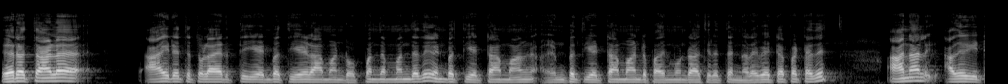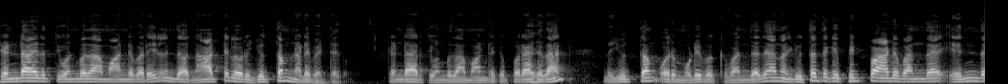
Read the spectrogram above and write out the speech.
ஏறத்தாழ ஆயிரத்தி தொள்ளாயிரத்தி எண்பத்தி ஏழாம் ஆண்டு ஒப்பந்தம் வந்தது. எண்பத்தி எட்டாம் ஆண்டு எண்பத்தி எட்டாம் ஆண்டு பதிமூன்றாம் திருத்தம் நிறைவேற்றப்பட்டது. ஆனால் அது ரெண்டாயிரத்தி ஒன்பதாம் ஆண்டு வரையில் இந்த நாட்டில் ஒரு யுத்தம் நடைபெற்றது. ரெண்டாயிரத்தி ஒன்பதாம் ஆண்டுக்கு பிறகுதான் இந்த யுத்தம் ஒரு முடிவுக்கு வந்தது. ஆனால் யுத்தத்துக்கு பிற்பாடு வந்த எந்த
